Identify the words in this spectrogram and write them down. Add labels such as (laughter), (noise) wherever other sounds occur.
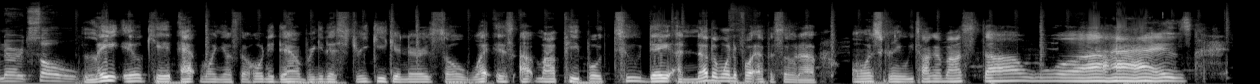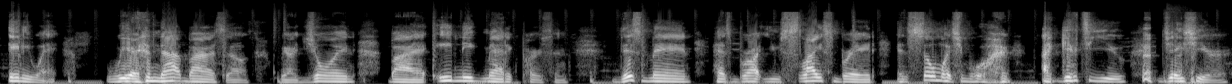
Nerd Soul. Late Ill Kid at One Youngster holding it down, bringing the Street Geek and Nerd Soul. What is up, my people? Today, another wonderful episode of On Screen. We talking about Star Wars. Anyway, we are (laughs) not by ourselves. We are joined by an enigmatic person. This man has brought you sliced bread and so much (laughs) more. I give to you, Jay Sherer.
